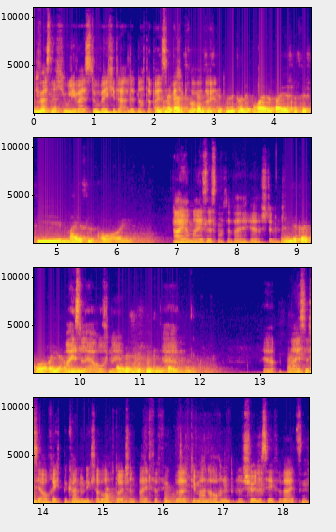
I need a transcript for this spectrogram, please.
Ich weiß nicht, Juli, weißt du, welche da alle noch dabei Ich sind? möchte Welche dazu ergänzen, es gibt eine dritte Brauerei dabei, das ist die Meißel-Brauerei. Ah ja, Meißel ist noch dabei, ja, stimmt. Drei Brauereien haben Meißel ja auch eine, Edelreifung. ja, Meißel ist ja auch recht bekannt und ich glaube auch deutschlandweit verfügbar. Die machen auch ein, ein schönes Hefeweizen.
